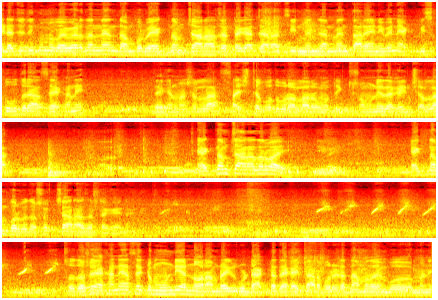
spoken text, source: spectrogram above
এটা যদি কোনো ব্যবহার নেন দাম পড়বে একদম চার হাজার টাকা। যারা চিনবেন জানবেন তারাই নেবেন। এক পিস কবুতরে আছে এখানে। দেখেন মাসাল্লাহ সাইজটা কত বড় আল্লাহর মতো একটু সামনে দেখা ইনশাল্লাহ একদম চার হাজার ভাই। একদম পড়বে দর্শক চার হাজার টাকা এটা। তো দর্শক এখানে আছে একটা মুন্ডিয়ার নর। আমরা একটু ডাকটা দেখাই তারপর এটা দাম দাম মানে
